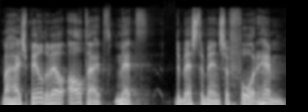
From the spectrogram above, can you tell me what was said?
Maar hij speelde wel altijd met de beste mensen voor hem.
